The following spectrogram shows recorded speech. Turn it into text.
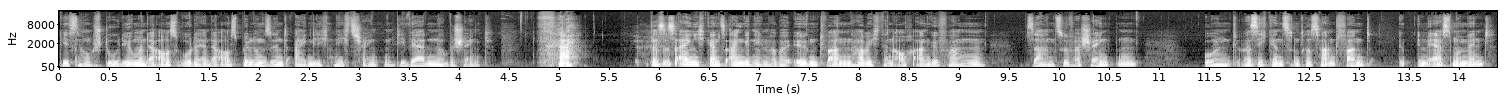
die jetzt noch im Studium in der Aus oder in der Ausbildung sind, eigentlich nichts schenken, die werden nur beschenkt. Das ist eigentlich ganz angenehm, aber irgendwann habe ich dann auch angefangen, Sachen zu verschenken. Und was ich ganz interessant fand, im ersten Moment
